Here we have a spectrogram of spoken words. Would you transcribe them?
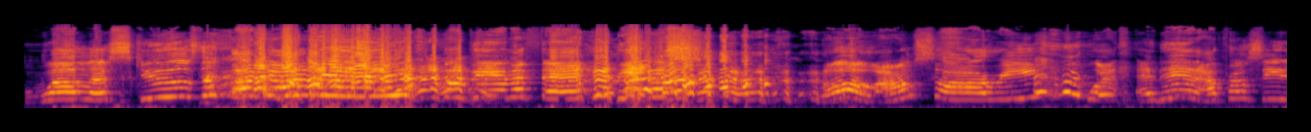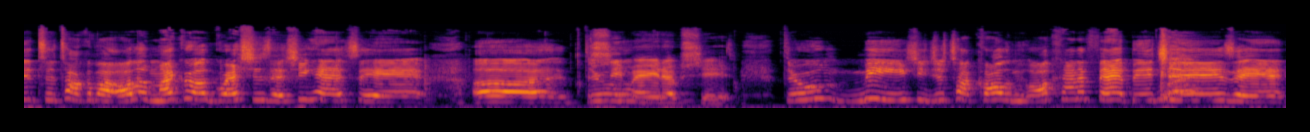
"Well, excuse the fuck out of me for being a fat bitch." Oh, I'm sorry. What? And then I proceeded to talk about all the microaggressions that she had said uh, through She made up shit. through me. She just talked calling me all kind of fat bitches, and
